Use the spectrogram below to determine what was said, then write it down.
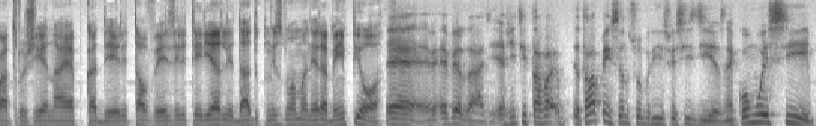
4G na época dele, talvez ele teria lidado com isso de uma maneira bem pior. É, é verdade. A gente tava, eu estava pensando sobre isso esses dias, né? Como esse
